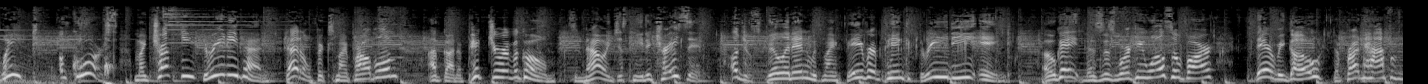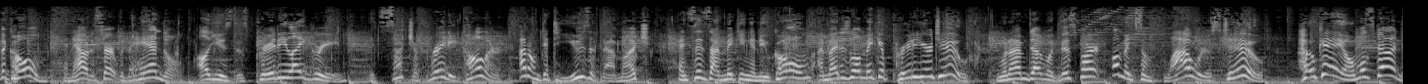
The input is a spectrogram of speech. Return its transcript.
Wait! Of course! My trusty 3D pen. That'll fix my problem. I've got a picture of a comb, so now I just need to trace it. I'll just fill it in with my favorite pink 3D ink. Okay, this is working well so far. There we go. The front half of the comb. And now to start with the handle. I'll use this pretty light green. It's such a pretty color. I don't get to use it that much. And since I'm making a new comb, I might as well make it prettier too. When I'm done with this part, I'll make some flowers too. Okay, almost done.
